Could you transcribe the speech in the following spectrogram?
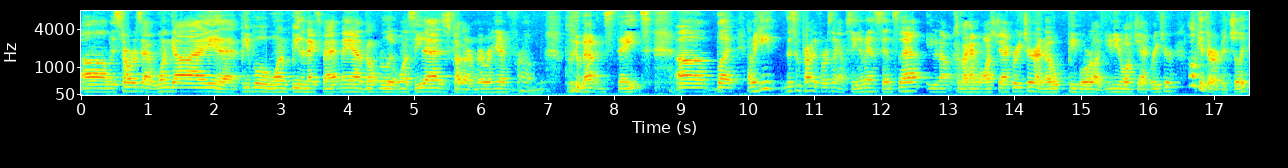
Um, it stars that one guy that people want to be the next Batman. I don't really want to see that just because I remember him from Blue Mountain State. Uh, but I mean, he this is probably the first thing I've seen him in since that. Even though because I haven't watched Jack Reacher, I know people are like, "You need to watch Jack Reacher." I'll get there eventually.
